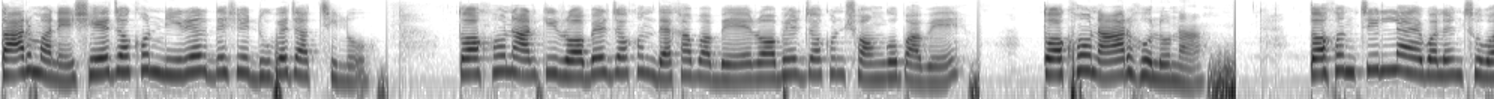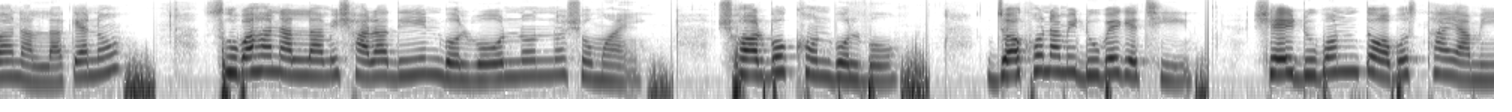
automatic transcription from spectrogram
তার মানে সে যখন নীরের দেশে ডুবে যাচ্ছিল, তখন আর কি রবের যখন দেখা পাবে, রবের যখন সঙ্গ পাবে, তখন আর হলো না। তখন চিল্লায় বলেন সুবাহান আল্লাহ কেন? সুবাহান আল্লাহ আমি সারা দিন বলব, অন্য অন্য সময়, সর্বক্ষণ বলব। যখন আমি ডুবে গেছি, সেই ডুবন্ত অবস্থায় আমি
